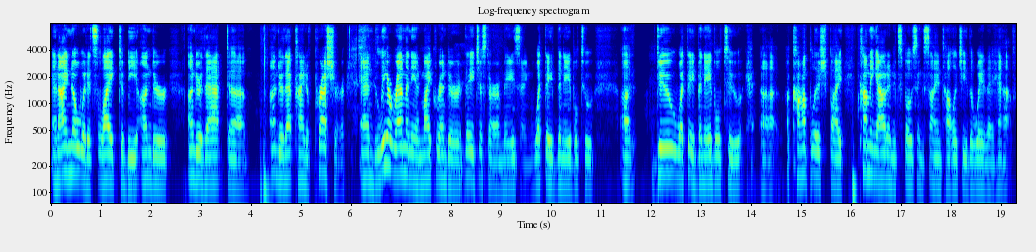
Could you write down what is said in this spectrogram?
And I know what it's like to be under under that uh, under that kind of pressure. And Leah Remini and Mike Rinder, they just are amazing. What they've been able to uh, do what they've been able to uh, accomplish by coming out and exposing Scientology the way they have.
